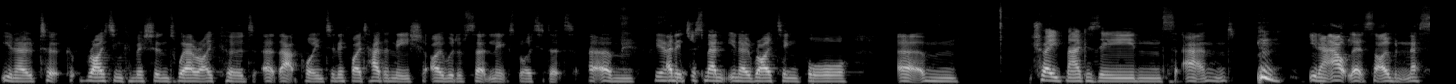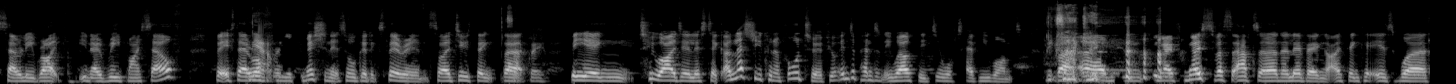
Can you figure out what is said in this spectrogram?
you know, took writing commissions where I could at that point, and if I'd had a niche, I would have certainly exploited it. Um, yeah. And it just meant, you know, writing for um, trade magazines and you know outlets that I wouldn't necessarily write, you know, read myself. But if they're yeah. offering a commission, it's all good experience. So I do think that exactly. Being too idealistic, unless you can afford to, if you're independently wealthy, do whatever you want. Exactly. But, um, you know, for most of us that have to earn a living, I think it is worth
